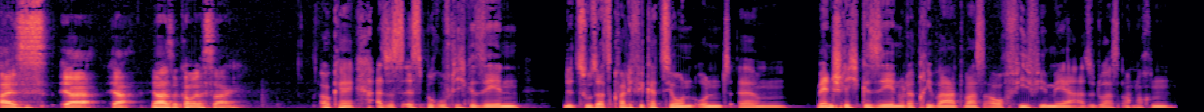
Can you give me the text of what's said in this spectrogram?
als, ja, ja, ja, so kann man das sagen. Okay, also es ist beruflich gesehen eine Zusatzqualifikation und ähm, menschlich gesehen oder privat war es auch viel, viel mehr. Also du hast auch noch ein,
